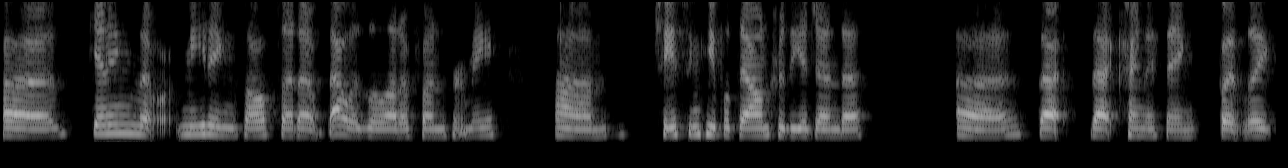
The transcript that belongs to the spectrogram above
uh, getting the meetings all set up, that was a lot of fun for me. Um, chasing people down for the agenda, uh, that that kind of thing. But like,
